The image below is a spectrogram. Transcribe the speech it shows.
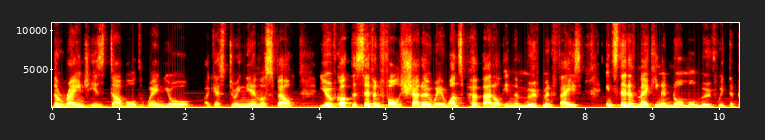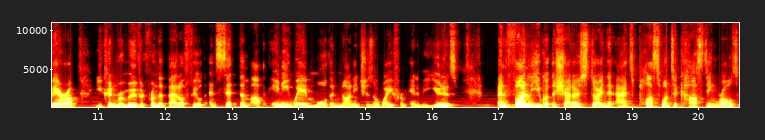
the range is doubled when you're, I guess, doing the endless spell. You've got the sevenfold shadow, where once per battle in the movement phase, instead of making a normal move with the bearer, you can remove it from the battlefield and set them up anywhere more than nine inches away from enemy units. And finally, you've got the Shadow Stone that adds plus one to casting rolls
